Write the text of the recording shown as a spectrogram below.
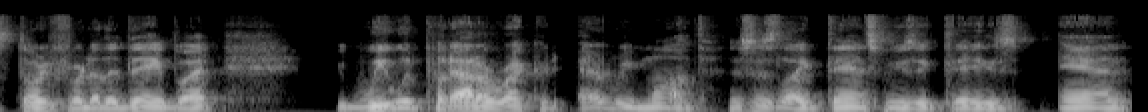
story for another day. But we would put out a record every month. This is like dance music days. And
